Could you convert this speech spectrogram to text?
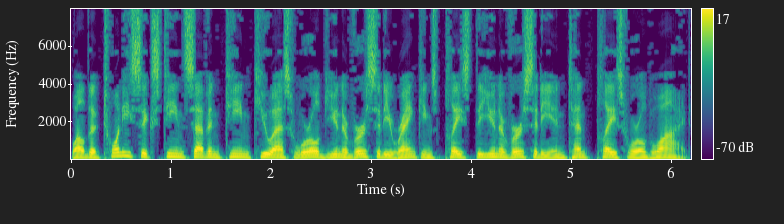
while the 2016-17 QS World University Rankings placed the university in 10th place worldwide.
